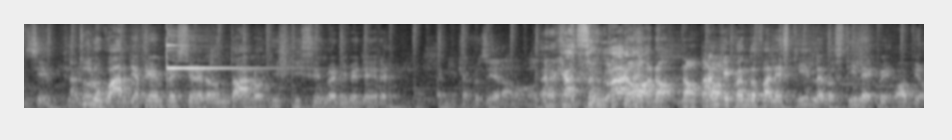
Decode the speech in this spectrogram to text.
Sì, Tu allora- lo guardi a prima impressione da lontano, chi ti sembra di vedere? Eh, mica così è la rosa. Eh, Ragazzo, guarda! No, no, no, però... Anche quando fa le skill, lo stile è que- ovvio.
